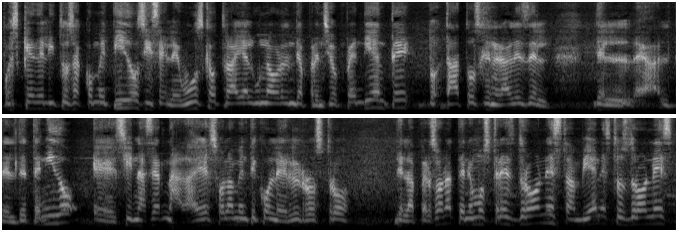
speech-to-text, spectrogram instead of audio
pues qué delitos ha cometido, si se le busca o trae alguna orden de aprehensión pendiente, datos generales del, del, del detenido, eh, sin hacer nada, ¿eh? solamente con leer el rostro de la persona. Tenemos tres drones también. Estos drones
